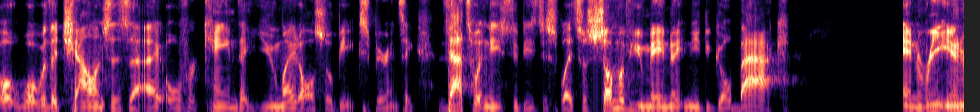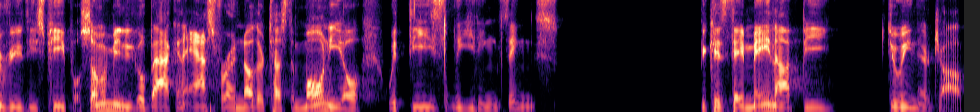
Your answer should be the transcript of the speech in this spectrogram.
uh, what were the challenges that I overcame that you might also be experiencing? That's what needs to be displayed. So some of you may need to go back and re-interview these people. Some of you need to go back and ask for another testimonial with these leading things because they may not be doing their job.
